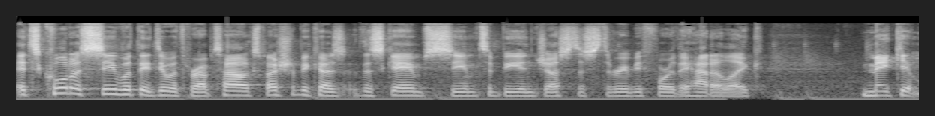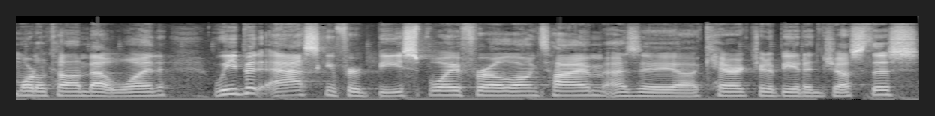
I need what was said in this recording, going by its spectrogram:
it's cool to see what they do with Reptile, especially because this game seemed to be Injustice 3 before they had to like make it Mortal Kombat 1. We've been asking for Beast Boy for a long time as a uh, character to be an Injustice.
